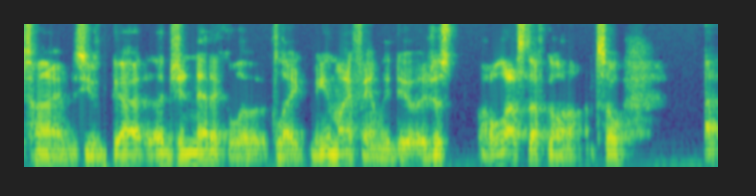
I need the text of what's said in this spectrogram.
times. You've got a genetic load like me and my family do. There's just a whole lot of stuff going on. So uh,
